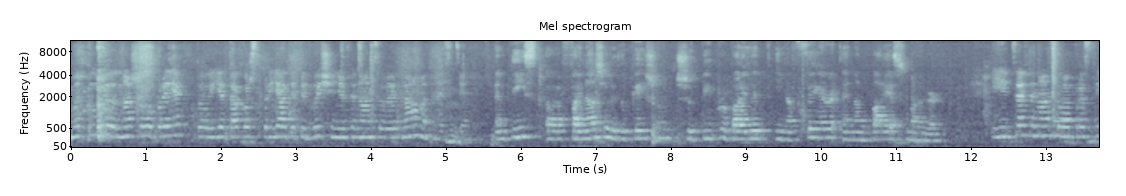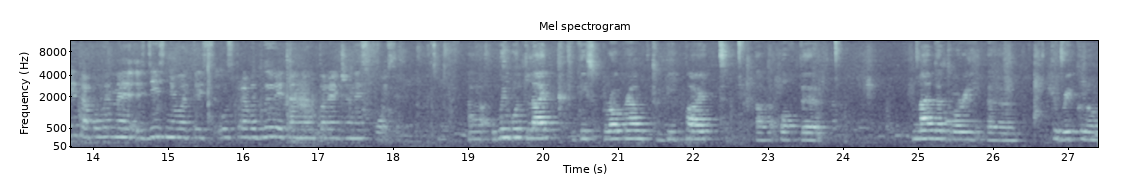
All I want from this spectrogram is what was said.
Метою нашого проєкту є також сприяти підвищенню фінансової грамотності. And this uh, financial education should be provided in a fair and unbiased manner. І ця фінансова просвіта повинна здійснюватись у справедливий та неупереджений спосіб. Uh, we would like this program to be part uh, of the mandatory uh, curriculum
